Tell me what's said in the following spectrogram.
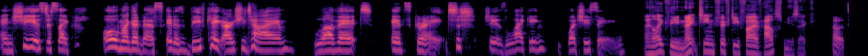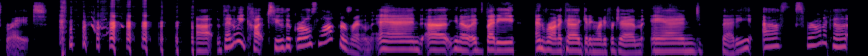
and she is just like Oh my goodness. It is beefcake Archie time. Love it. It's great. she is liking what she's seeing. I like the 1955 house music. Oh, it's great. uh, then we cut to the girls' locker room, and uh, you know, it's Betty and Veronica getting ready for gym, and Betty asks Veronica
